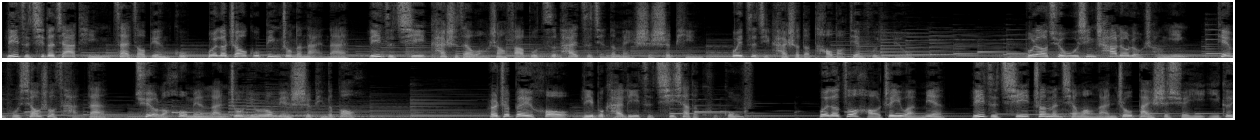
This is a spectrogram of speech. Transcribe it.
李子柒的家庭再遭变故，为了照顾病重的奶奶，李子柒开始在网上发布自拍自剪的美食视频，为自己开设的淘宝店铺引流。不料却无心插柳柳成荫。店铺销售惨淡，却有了后面兰州牛肉面视频的爆火。而这背后离不开李子柒下的苦功夫。为了做好这一碗面，李子柒专门前往兰州拜师学艺一个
